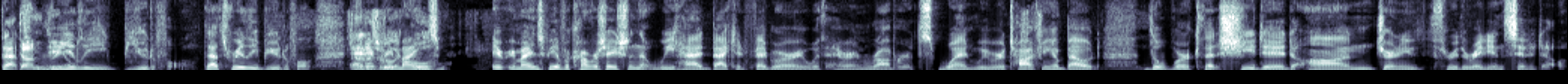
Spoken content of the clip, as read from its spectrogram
That's Done deal. really beautiful. That's really beautiful. That and it really reminds cool. It reminds me of a conversation that we had back in February with Erin Roberts when we were talking about the work that she did on Journey Through the Radiant Citadel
